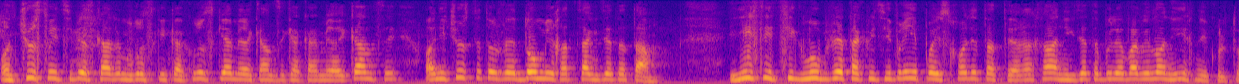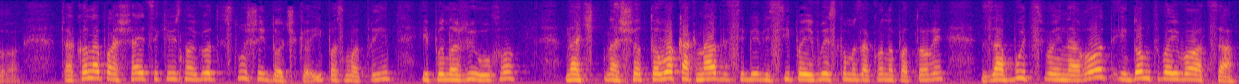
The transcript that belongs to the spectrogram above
он чувствует себя, скажем, русский как русские, американцы как американцы, он не чувствует уже дом их отца где-то там. Если идти глубже, так ведь евреи происходят от Тераха, они где-то были в Вавилоне, их культура. Так он обращается к Кришну говорит, слушай, дочка, и посмотри, и положи ухо, Значит, насчет того, как надо себе вести по еврейскому закону по Торе, забудь свой народ и дом твоего отца.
